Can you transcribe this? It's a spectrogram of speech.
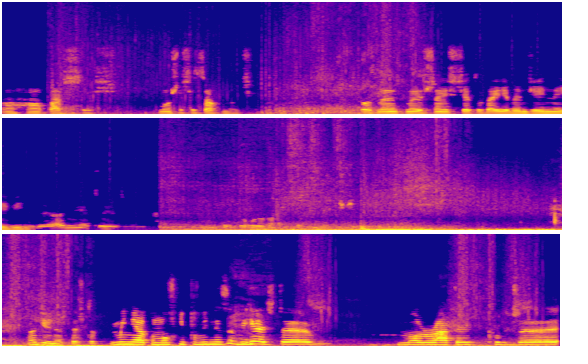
Oho, patrzcie. Muszę się cofnąć. Poznając moje szczęście, tutaj nie będzie innej windy. A nie, tu jest winda. To, to. No dziwne, też te mini atomówki powinny zabijać te molraty, kurczę,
